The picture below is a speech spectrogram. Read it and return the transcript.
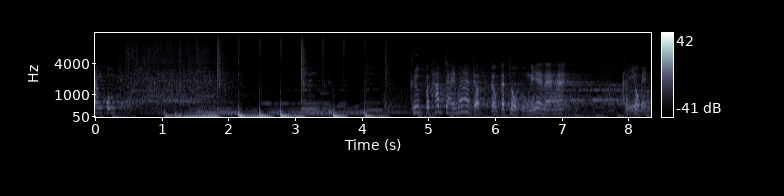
ยังคงเถียวคือประทับใจมากกับกับกระจกตรงนี้นะฮะ อันกระนี้จกเป็น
